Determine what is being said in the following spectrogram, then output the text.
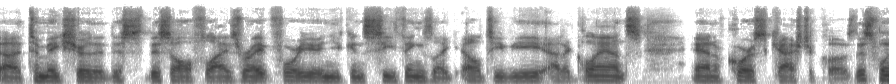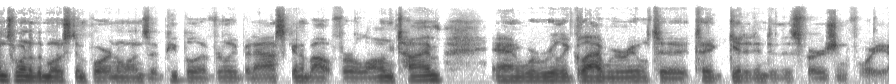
uh, to make sure that this, this all flies right for you. And you can see things like LTV at a glance and of course cash to close. This one's one of the most important ones that people have really been asking about for a long time. And we're really glad we were able to, to get it into this version for you.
